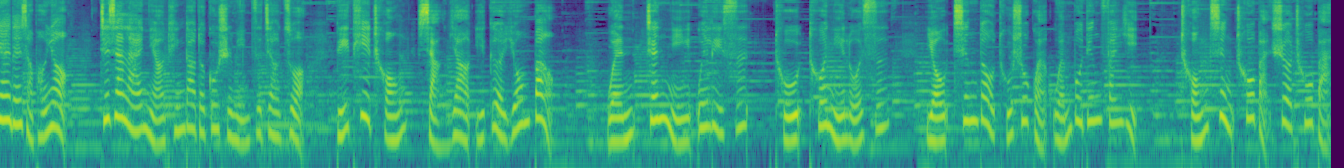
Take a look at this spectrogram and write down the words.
亲爱的小朋友，接下来你要听到的故事名字叫做《鼻涕虫想要一个拥抱》，文珍妮·威利斯，图托尼·罗斯，由青豆图书馆文布丁翻译，重庆出版社出版。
